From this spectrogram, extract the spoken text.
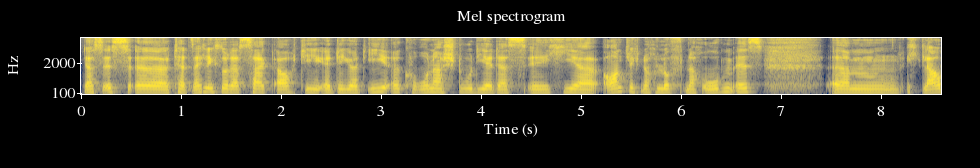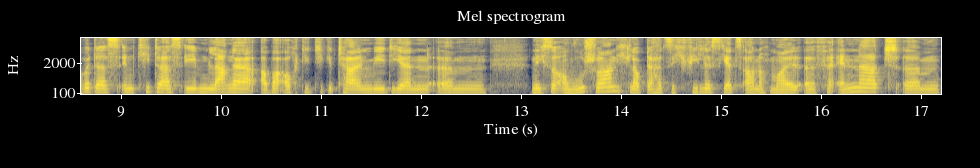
Das ist äh, tatsächlich so, das zeigt auch die äh, DJI-Corona-Studie, äh, dass äh, hier ordentlich noch Luft nach oben ist. Ähm, ich glaube, dass in Kitas eben lange, aber auch die digitalen Medien ähm, nicht so en bouche waren. Ich glaube, da hat sich vieles jetzt auch noch mal äh, verändert. Ähm,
